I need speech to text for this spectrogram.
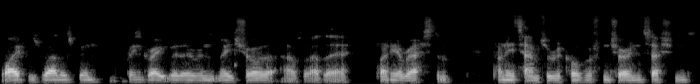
wife as well, has been been great with her and made sure that I've had uh, plenty of rest and plenty of time to recover from training sessions.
